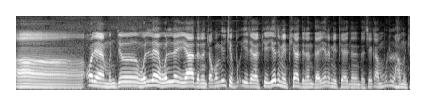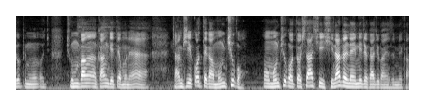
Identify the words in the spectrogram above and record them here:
아, 올해 먼저 원래 원래 이 아들은 조금 일찍 이래가 피 여름에 피해야 되는데 여름에 피해야 되는데 제가 물을 한번 줬으면 준방 관계 때문에 잠시 꽃대가 멈추고 어, 멈추고 또 다시 신화를 내밀어 가지고 아니습니까?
